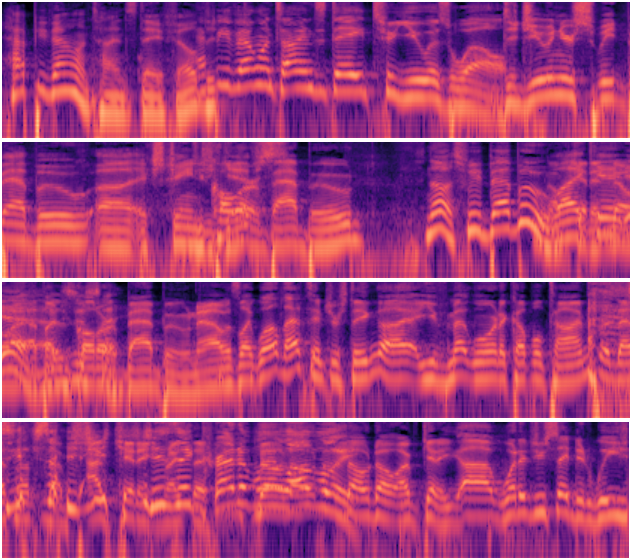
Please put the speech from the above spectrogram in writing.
Happy Valentine's Day, Phil. Happy Did, Valentine's Day to you as well. did you and your sweet baboon uh, exchange Did you call gifts? her baboon? No, sweet baboon. No, like kidding. no, yeah. I thought was you called her a baboon. I was like, well, that's interesting. Uh, you've met Lauren a couple times. And that's, She's- I'm, I'm kidding. she's right incredibly No, no, lovely. No, no, I'm kidding. Uh, what did you say? Did we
